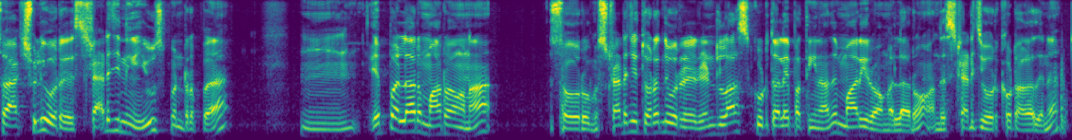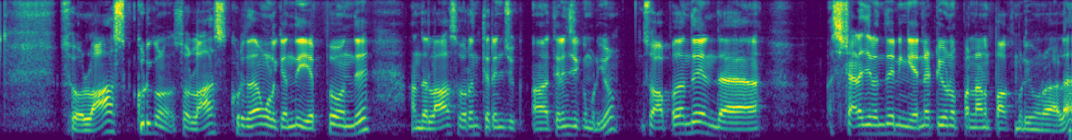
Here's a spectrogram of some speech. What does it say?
ஸோ ஆக்சுவலி ஒரு ஸ்ட்ராட்டஜி நீங்கள் யூஸ் பண்ணுறப்ப எப்போ எல்லாரும் மாறுவாங்கன்னா ஸோ ஒரு ஸ்ட்ராட்டஜி தொடர்ந்து ஒரு ரெண்டு லாஸ் கொடுத்தாலே பார்த்தீங்கன்னா அது மாறிடுவாங்க எல்லோரும். அந்த ஸ்ட்ராட்டஜி ஒர்க் அவுட் ஆகாதுன்னு. ஸோ லாஸ் கொடுக்கணும். ஸோ லாஸ் கொடுத்தா தான் உங்களுக்கு வந்து எப்போ வந்து அந்த லாஸ் வரும்னு தெரிஞ்சு தெரிஞ்சுக்க முடியும். ஸோ அப்போ வந்து இந்த ஸ்ட்ராட்டஜியில் வந்து நீங்கள் என்ன டியூன் பண்ணலான்னு பார்க்க முடியும் உங்களால்.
